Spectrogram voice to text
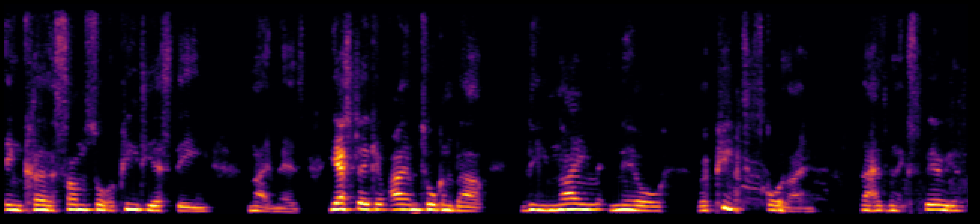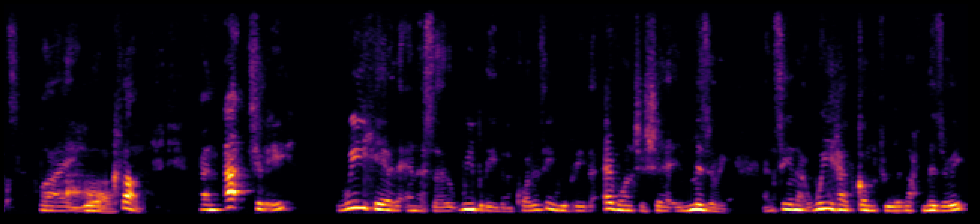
incur some sort of PTSD nightmares. Yes, Jacob, I am talking about the 9 0 repeat scoreline that has been experienced by your ah. club. And actually, we here at the NSO, we believe in equality. We believe that everyone should share in misery. And seeing that we have gone through enough misery,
